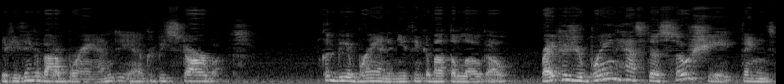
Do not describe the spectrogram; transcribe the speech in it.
if you think about a brand, you know, it could be Starbucks, could be a brand, and you think about the logo, right? Because your brain has to associate things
